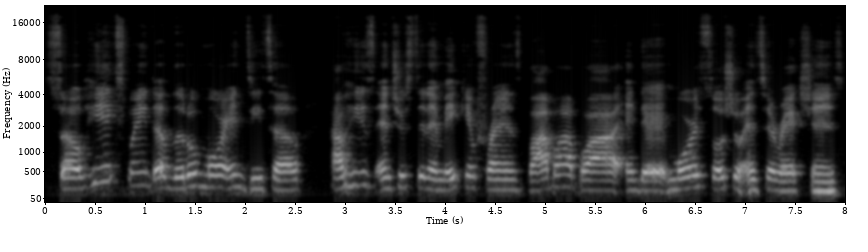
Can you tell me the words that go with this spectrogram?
So he explained a little more in detail how he's interested in making friends, blah, blah, blah, and that more social interactions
